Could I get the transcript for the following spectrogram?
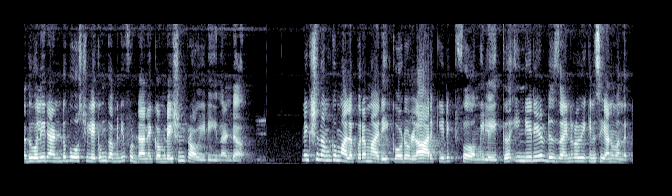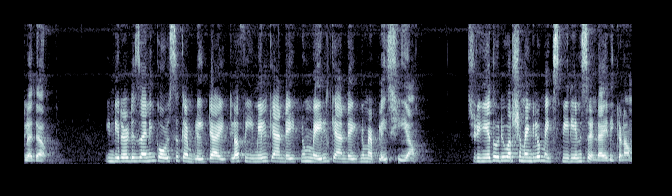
അതുപോലെ രണ്ട് പോസ്റ്റിലേക്കും company food and accommodation provide ചെയ്യുന്നുണ്ട്. നെക്സ്റ്റ് നമുക്ക് മലപ്പുറം അരീക്കോടുള്ള ആർക്കിടെക്ട് ഫേമിലേക്ക് ഇന്റീരിയർ ഡിസൈനർ വേക്കൻസിയാണ് വന്നിട്ടുള്ളത്. ഇന്റീരിയർ ഡിസൈനിങ് കോഴ്സ് കംപ്ലീറ്റ് ആയിട്ടുള്ള ഫീമെയിൽ കാൻഡിഡേറ്റിനും മെയിൽ കാൻഡിഡേറ്റിനും അപ്ലൈ ചെയ്യാം. ചുരുങ്ങിയത് ഒരു വർഷമെങ്കിലും എക്സ്പീരിയൻസ് ഉണ്ടായിരിക്കണം.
